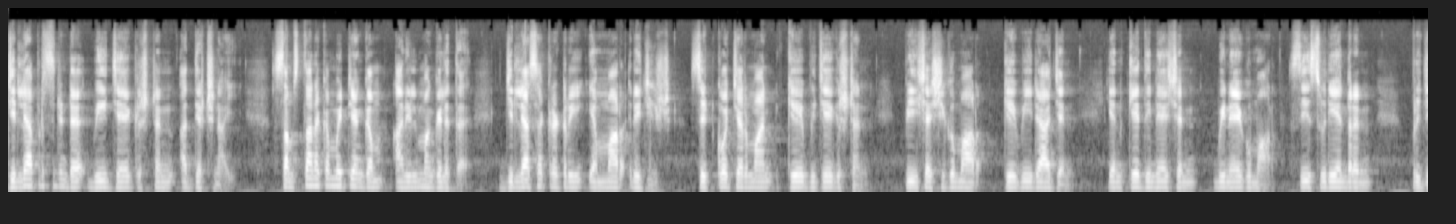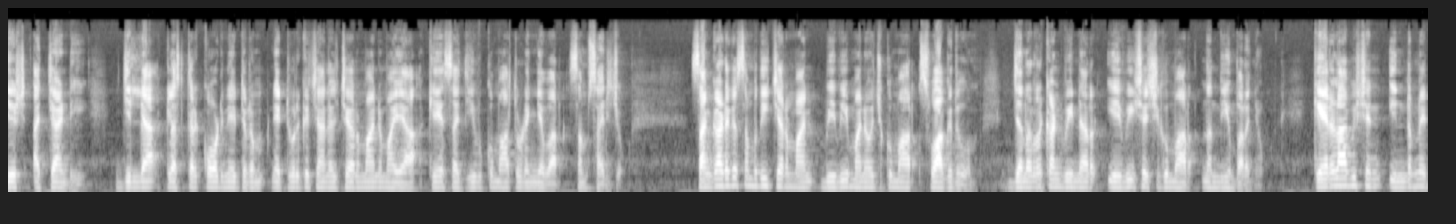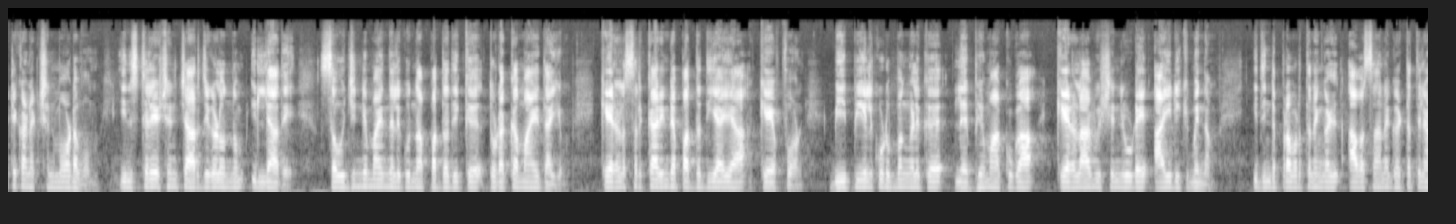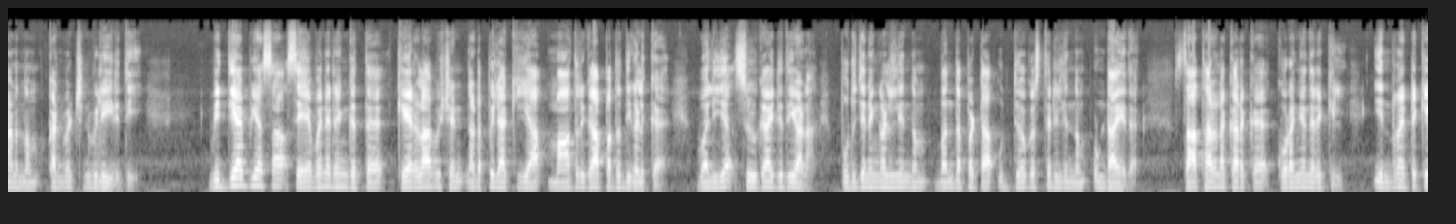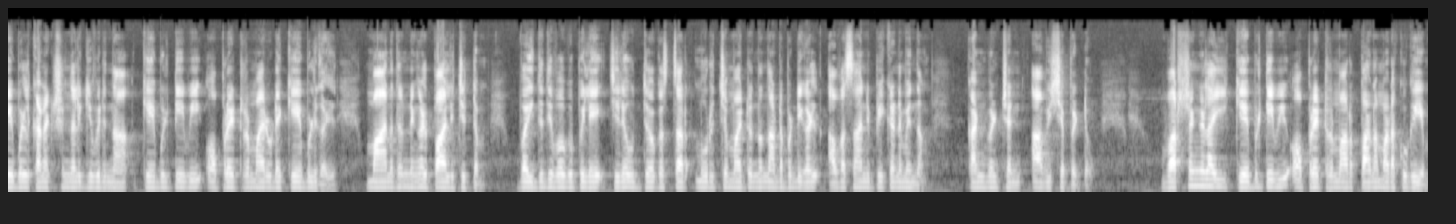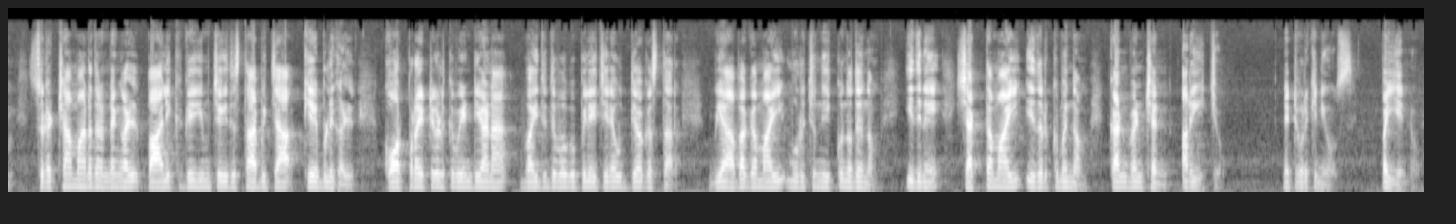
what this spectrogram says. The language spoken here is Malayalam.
ജില്ലാ പ്രസിഡന്റ് വി ജയകൃഷ്ണൻ അധ്യക്ഷനായി സംസ്ഥാന കമ്മിറ്റി അംഗം അനിൽ മംഗലത്ത് ജില്ലാ secretary M R Rajeesh SIDCO chairman K Vijayakrishnan P Sasikumar K V Rajan N K Dineshan Vinayakumar C Surendran Brijesh Achandi ജില്ലാ ക്ലസ്റ്റർ കോർഡിനേറ്ററും നെറ്റ്വർക്ക് ചാനൽ ചെയർമാനുമായ കെ സജീവ് കുമാർ തുടങ്ങിയവർ സംസാരിച്ചു. സംഘാടക സമിതി chairman V V Manoj Kumar സ്വാഗതവും. General convener A V Sasikumar നന്ദിയും പറഞ്ഞു. കേരള വിഷൻ ഇന്റർനെറ്റ് കണക്ഷൻ മോഡവും ഇൻസ്റ്റലേഷൻ ചാർജുകളൊന്നും ഇല്ലാതെ സൗജന്യമായി നൽകുന്ന പദ്ധതിക്ക് തുടക്കമായതായും കേരള സർക്കാരിന്റെ പദ്ധതിയായ K phone B P L കുടുംബങ്ങൾക്ക് ലഭ്യമാക്കുക കേരള വിഷനിലൂടെ ആയിരിക്കുമെന്നും ഇതിന്റെ പ്രവർത്തനങ്ങൾ അവസാന ഘട്ടത്തിലാണെന്നും കൺവെൻഷൻ വിലയിരുത്തി. വിദ്യാഭ്യാസ സേവന രംഗത്ത് കേരള വിഷൻ നടപ്പിലാക്കിയ മാതൃകാ പദ്ധതികൾക്ക് വലിയ സ്വീകാര്യതയാണ് പൊതുജനങ്ങളിൽ നിന്നും ബന്ധപ്പെട്ട ഉദ്യോഗസ്ഥരിൽ നിന്നും ഉണ്ടായത്. സാധാരണക്കാർക്ക് കുറഞ്ഞ നിരക്കിൽ ഇന്റർനെറ്റ് കേബിൾ കണക്ഷൻ നൽകി വരുന്ന കേബിൾ ടി വി ഓപ്പറേറ്റർമാരുടെ കേബിളുകൾ മാനദണ്ഡങ്ങൾ പാലിച്ചിട്ടും വൈദ്യുതി വകുപ്പിലെ ചില ഉദ്യോഗസ്ഥർ മുറിച്ചു മാറ്റുന്ന നടപടികൾ അവസാനിപ്പിക്കണമെന്നും കൺവെൻഷൻ ആവശ്യപ്പെട്ടു. വർഷങ്ങളായി കേബിൾ ടി വി ഓപ്പറേറ്റർമാർ പണമടക്കുകയും സുരക്ഷാ മാനദണ്ഡങ്ങൾ പാലിക്കുകയും ചെയ്ത് സ്ഥാപിച്ച കേബിളുകൾ. കോർപ്പറേറ്റുകൾക്ക് വേണ്ടിയാണ് വൈദ്യുതി വകുപ്പിലെ ചില ഉദ്യോഗസ്ഥർ വ്യാപകമായി മുറിച്ചു നീക്കുന്നതെന്നും ഇതിനെ ശക്തമായി എതിർക്കുമെന്നും കൺവെൻഷൻ അറിയിച്ചു. Network news Payyannur.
